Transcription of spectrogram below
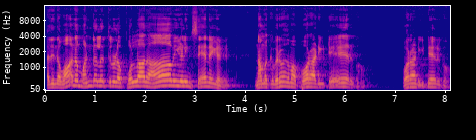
அது இந்த வான மண்டலத்தில் உள்ள பொல்லாத ஆவிகளின் சேனைகள் நமக்கு விரோதமாக போராடிக்கிட்டே இருக்கும். போராடிக்கிட்டே இருக்கும்.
